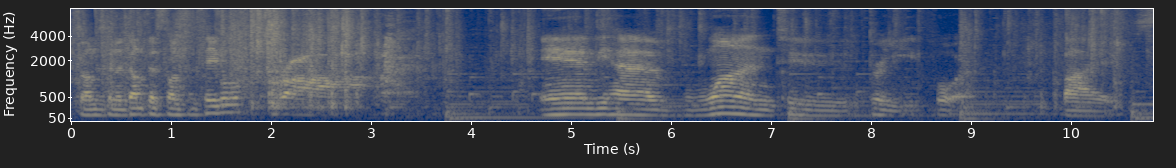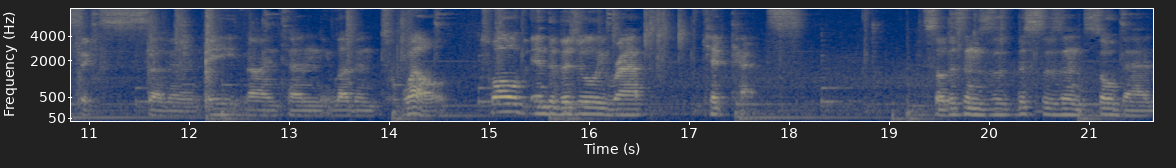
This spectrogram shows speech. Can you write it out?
So I'm just gonna dump this onto the table. And we have one, two, three, four, five, six, seven, eight, nine, 10, 11, 12. 12 individually wrapped Kit Kats. So this is this isn't so bad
